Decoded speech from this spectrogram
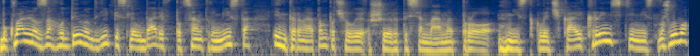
Буквально за годину-дві після ударів по центру міста інтернетом почали ширитися меми про міст Кличка і Кримський міст. Можливо,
